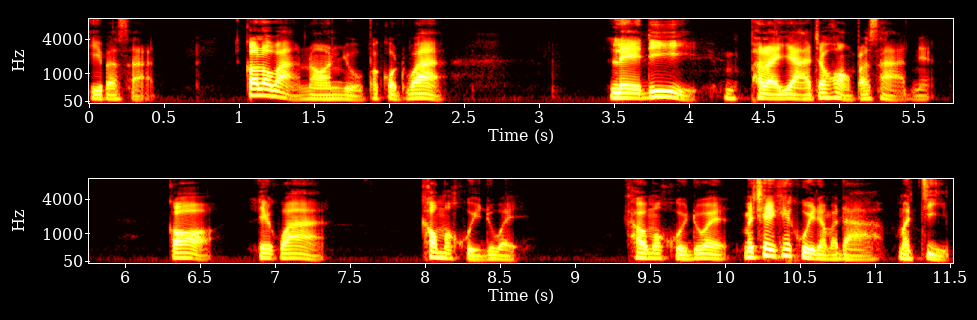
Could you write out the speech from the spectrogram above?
ที่ปราสาท ก็ระหว่างนอนอยู่ปรากฏว่าเลดี้ภรรยาเจ้าของปราสาทเนี่ยก็เรียกว่าเข้ามาคุยด้วย เข้ามาคุยด้วย ไม่ใช่แค่คุยธรรมดามาจีบ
